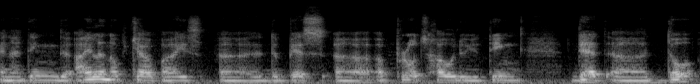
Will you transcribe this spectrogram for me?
And I think the island of Java is uh, the best uh, approach. How do you think that uh, tho-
